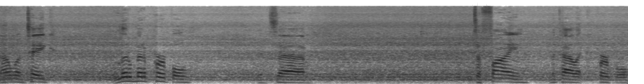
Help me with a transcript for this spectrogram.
Now I'm going to take a little bit of purple. It's uh, it's a fine metallic purple.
